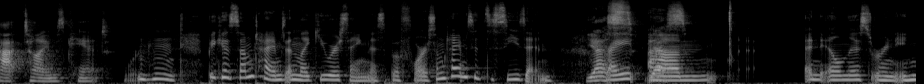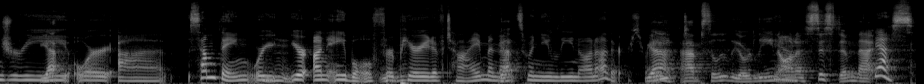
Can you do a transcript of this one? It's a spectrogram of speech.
at times can't work. Because sometimes, and like you were saying this before, sometimes it's a season, Yes. right? Yes. Um, an illness or an injury Yeah. Mm-hmm. or uh, something where you you're unable for a period of time, and Yeah. that's when you lean on others, right? Yeah, absolutely. Or lean on a system that Yes.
